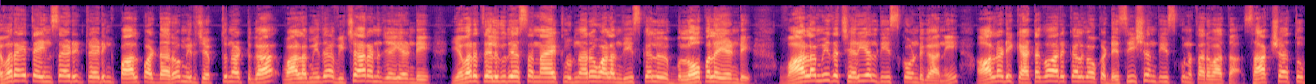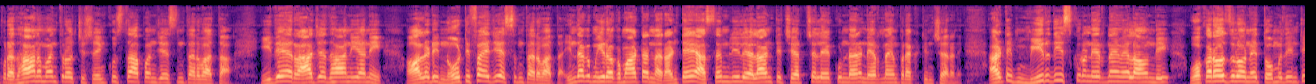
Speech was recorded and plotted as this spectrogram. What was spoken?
ఎవరైతే ఇన్సైడ్ ట్రేడింగ్ పాల్పడ్డారో మీరు చెప్తున్నట్టుగా వాళ్ళ మీద విచారణ చేయండి. ఎవరు తెలుగుదేశం నాయకులు ఉన్నారో వాళ్ళని తీసుకెళ్ళి లోపలేయండి. వాళ్ళ మీద చర్యలు తీసుకోండి కానీ ఆల్రెడీ కేటగారికల్గా ఒక డెసిషన్ తీసుకున్న తర్వాత సాక్షాత్తు ప్రధానమంత్రి వచ్చి శంకుస్థాపన చేసిన తర్వాత ఇదే రాజధాని అని ఆల్రెడీ నోటిఫై చేసిన తర్వాత ఇందాక మీరు ఒక మాట అన్నారు అంటే అసెంబ్లీలో ఎలాంటి చర్చ లేకుండానే నిర్ణయం ప్రకటించారని. అంటే మీరు తీసుకున్న నిర్ణయం ఎలా ఉంది? ఒక రోజులోనే తొమ్మిదింటి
